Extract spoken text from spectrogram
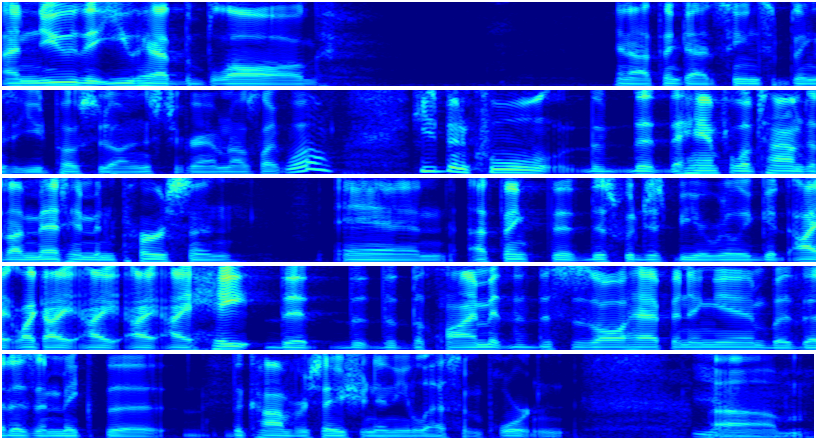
I knew that you had the blog. And I think I'd seen some things that you'd posted on Instagram, and I was like, "Well, he's been cool the, the, the handful of times that I met him in person, and I think that this would just be a really good. I like I I, I hate that the, the, the climate that this is all happening in, but that doesn't make the the conversation any less important. Um,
